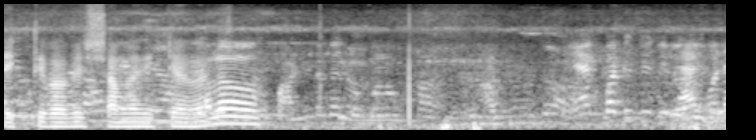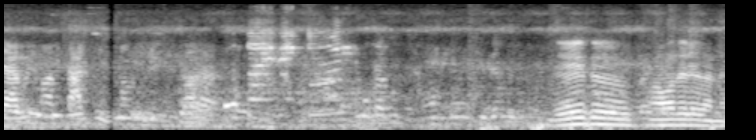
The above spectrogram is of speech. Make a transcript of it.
দেখতে পাবে সামনের দিকটা এবার। হ্যালো এই তো আমাদের এখানে।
